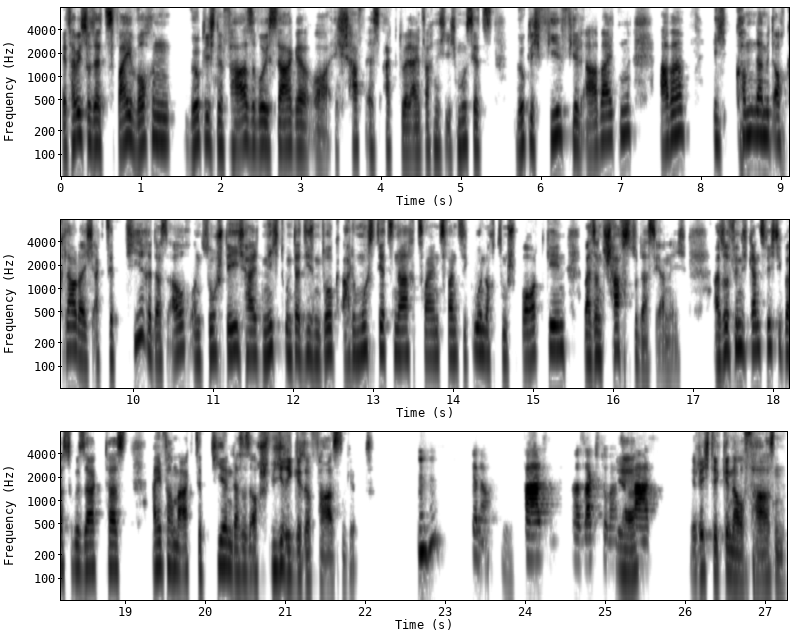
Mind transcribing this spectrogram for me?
Jetzt habe ich so seit zwei Wochen wirklich eine Phase, wo ich sage, oh, ich schaffe es aktuell einfach nicht. Ich muss jetzt wirklich viel, viel arbeiten. Aber ich komme damit auch klar oder ich akzeptiere das auch und so stehe ich halt nicht unter diesem Druck, ah, du musst jetzt nach 22 Uhr noch zum Sport gehen, weil sonst schaffst du das ja nicht. Also finde ich ganz wichtig, was du gesagt hast, einfach mal akzeptieren, dass es auch schwierigere Phasen gibt. Mhm, genau, hm. Phasen. Da sagst du was? Ja. Phasen. Richtig, genau, Phasen.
